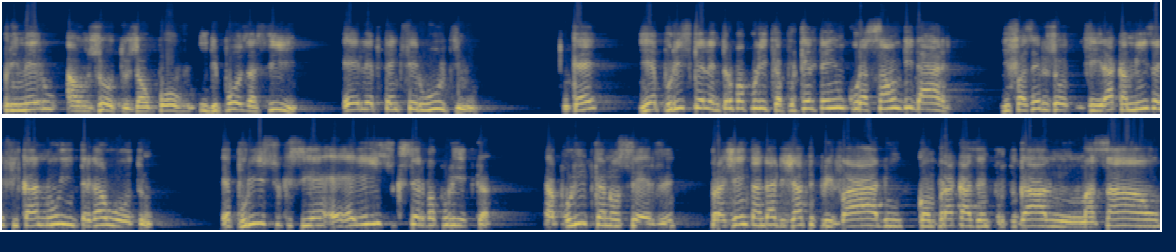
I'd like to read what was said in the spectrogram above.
primeiro aos outros, ao povo, e depois a si. Ele tem que ser o último. Ok? E é por isso que ele entrou para a política, porque ele tem um coração de dar, de fazer os outros, tirar a camisa e ficar nu e entregar o outro. É por isso que se é, é, é isso que serve a política. A política não serve para a gente andar de jato privado, comprar casa em Portugal, maçã,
